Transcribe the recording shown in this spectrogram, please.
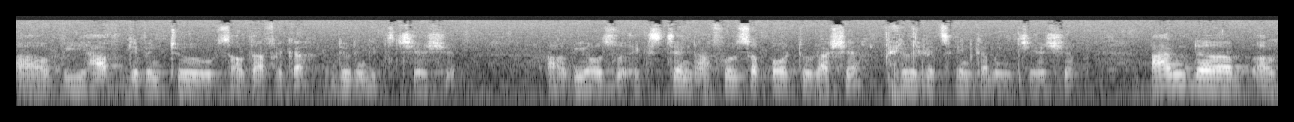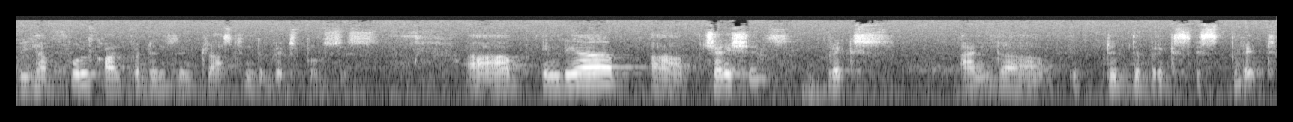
uh, we have given to South Africa during its chairship. Uh, we also extend our full support to Russia Thank during you. its incoming chairship. And uh, uh, we have full confidence and trust in the BRICS process. Uh, India uh, cherishes BRICS and uh, the BRICS spirit,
